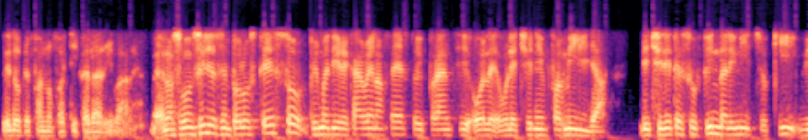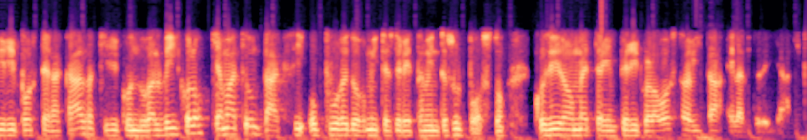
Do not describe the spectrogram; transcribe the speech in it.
vedo che fanno fatica ad arrivare. Beh, il nostro consiglio è sempre lo stesso, prima di recarvi una festa, i pranzi o le, o le cene in famiglia, decidete su fin dall'inizio chi vi riporterà a casa, chi ricondurrà il veicolo, chiamate un taxi oppure dormite direttamente sul posto, così da non mettere in pericolo la vostra vita e la vita degli altri.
